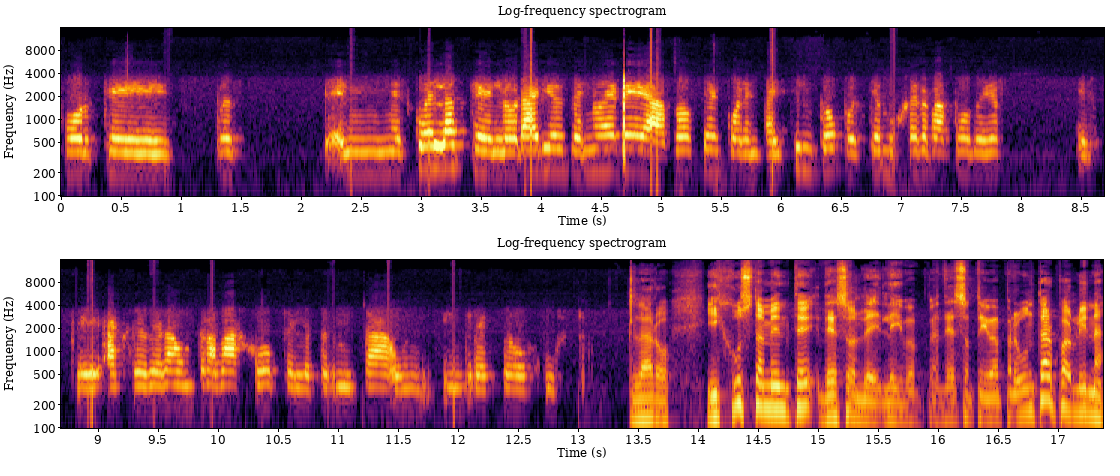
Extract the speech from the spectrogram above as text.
porque pues en escuelas que el horario es de 9 a 12.45, pues qué mujer va a poder este, acceder a un trabajo que le permita un ingreso justo. Claro, y justamente de eso, te iba a preguntar, Paulina.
